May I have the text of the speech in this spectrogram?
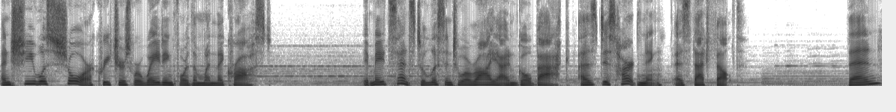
and she was sure creatures were waiting for them when they crossed. It made sense to listen to Araya and go back, as disheartening as that felt. Then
